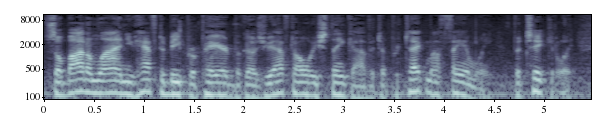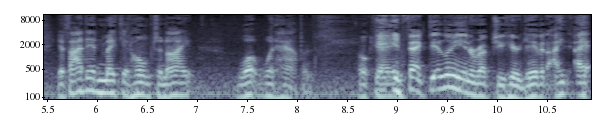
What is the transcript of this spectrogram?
so bottom line, you have to be prepared because you have to always think of it to protect my family, particularly if I didn't make it home tonight. What would happen? Okay. In fact, let me interrupt you here, David. I, I,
